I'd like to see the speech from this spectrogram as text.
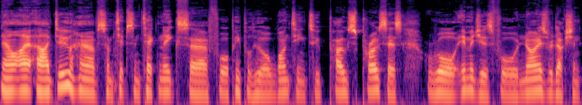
now I, I, do have some tips and techniques uh, for people who are wanting to post-process raw images for noise reduction.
